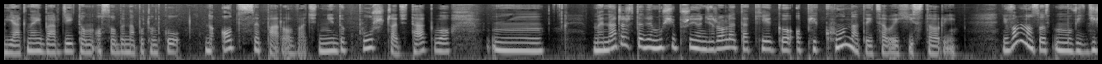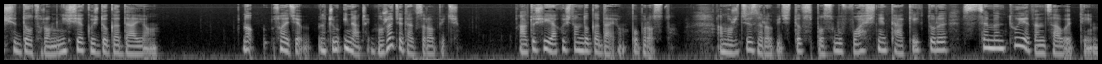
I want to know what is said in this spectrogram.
jak najbardziej tą osobę na początku no, odseparować, nie dopuszczać, tak? Bo. Mm, Menadżer wtedy musi przyjąć rolę takiego opiekuna tej całej historii. Nie wolno mówić, niech się dotrą, niech się jakoś dogadają. No, słuchajcie, znaczy inaczej, możecie tak zrobić, ale to się jakoś tam dogadają, po prostu. A możecie zrobić to w sposób właśnie taki, który scementuje ten cały team.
